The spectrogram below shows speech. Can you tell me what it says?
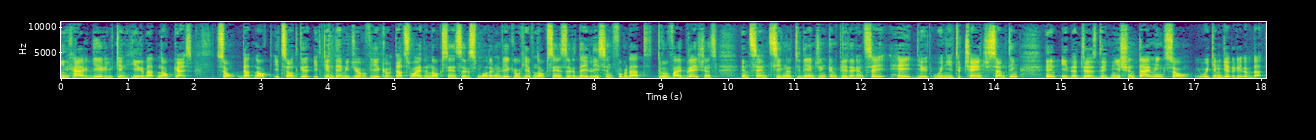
in higher gear you can hear that knock guys. So that knock it's not good. It can damage your vehicle. That's why the knock sensors modern vehicles have knock sensor. They listen for that through vibrations and send signal to the engine computer and say hey dude we need to change something and it adjusts the ignition timing so we can get rid of that.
